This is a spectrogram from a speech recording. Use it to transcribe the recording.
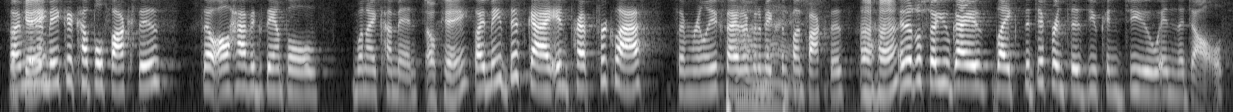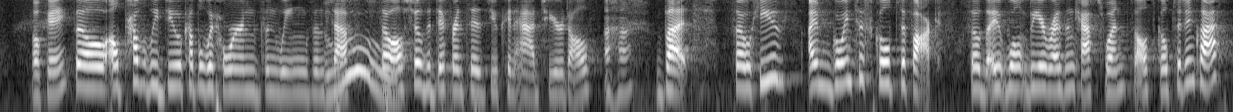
So I'm going to make a couple foxes. So I'll have examples when I come in. Okay. So I made this guy in prep for class. So I'm really excited. I'm Oh, going to make some fun foxes. Uh-huh. And it'll show you guys like the differences you can do in the dolls. Okay. So I'll probably do a couple with horns and wings and stuff. Ooh. So I'll show the differences you can add to your dolls. Uh-huh. But so he's I'm going to sculpt a fox. So it won't be a resin cast one. So I'll sculpt it in class.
